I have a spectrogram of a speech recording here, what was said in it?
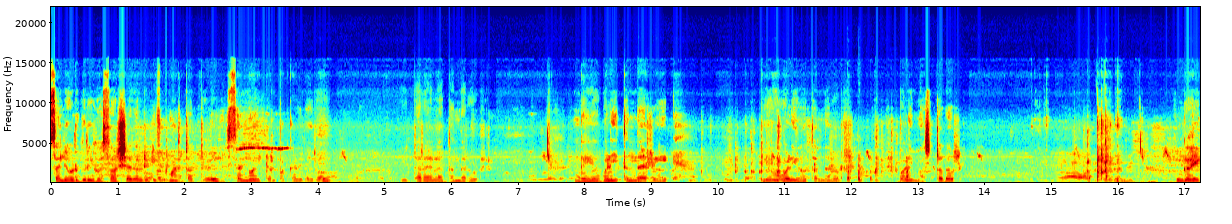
ಸಲಿ ಹುಡುಗರಿಗೆ ಹೊಸ ವರ್ಷದಲ್ಲಿ ಗಿಫ್ಟ್ ಮಾಡ್ತಾರ್ರಿ ಸಣ್ಣ ಐಟಮ್ ಪಕ್ಕಡಿದಾರು ಈ ಥರ ಎಲ್ಲ ತಂದಾರ ನೋಡ್ರಿ. ಹಂಗೆ ಇವು ಬಳೆ ತಂದಾರ್ರಿ ಇವು ಬಳಿನೂ ತಂದಾರ ನೋಡ್ರಿ. ಬಳಿ ಮಸ್ತ್ ಅದಾವ್ರಿ ಈ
